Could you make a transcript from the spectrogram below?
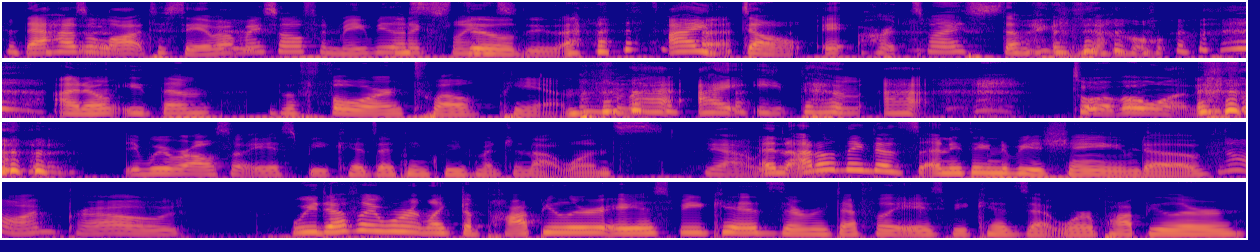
that has a lot to say about myself and maybe that You explains still do that. I don't. It hurts my stomach now. I don't eat them before 12 p.m. I, I eat them at 1201. we were also ASB kids. I think we've mentioned that once. yeah. And I don't think that's anything to be ashamed of. No, I'm proud. We definitely weren't like the popular ASB kids. There were definitely ASB kids that were popular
